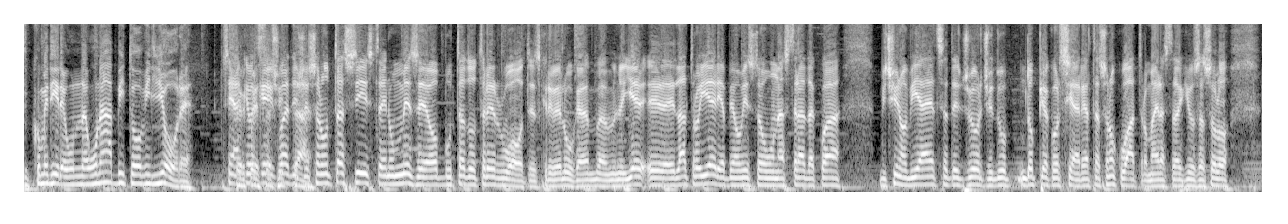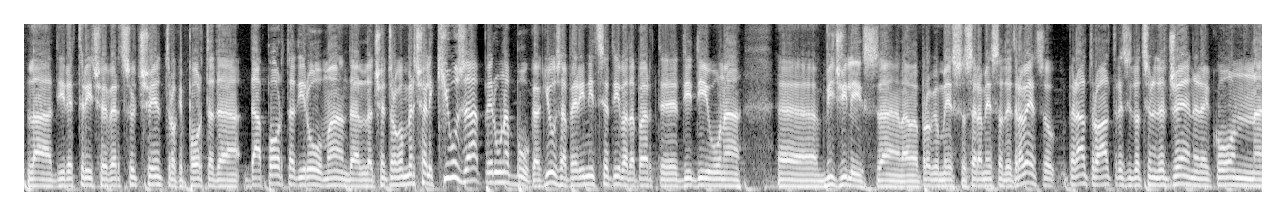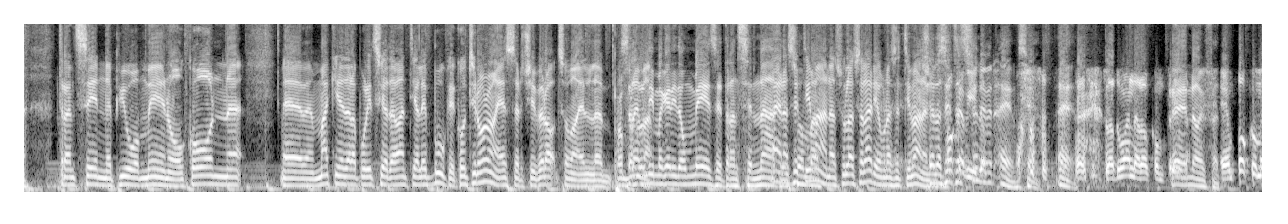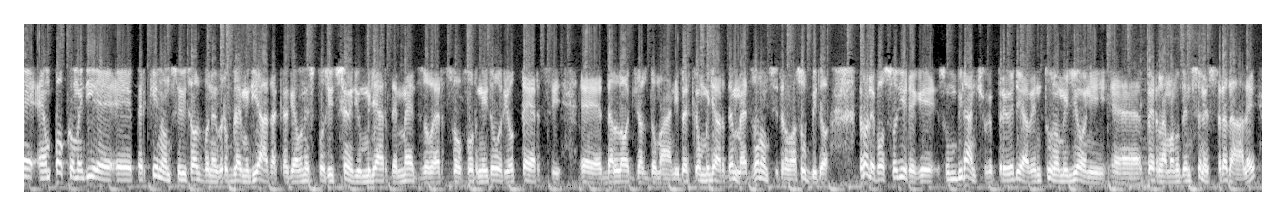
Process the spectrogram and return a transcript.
come dire, un, un abito migliore? Sì, anche perché qua dice sono un tassista in un mese ho buttato tre ruote, scrive Luca. Eh, l'altro ieri abbiamo visto una strada qua vicino via Elsa De Giorgi, doppia corsia, in realtà sono quattro, ma era stata chiusa solo la direttrice verso il centro che porta da, da Porta di Roma, dal centro commerciale, chiusa per una buca, chiusa per iniziativa da parte di, di una eh, vigilessa, proprio messo, si era messa di traverso. Peraltro altre situazioni del genere con transenne più o meno, con eh, macchine della polizia davanti alle buche. Continuano a esserci però insomma il problema Stanno lì magari da un mese transennati eh, una insomma... settimana sulla salaria una settimana. C'è la sensazione eh, sì, eh. la domanda l'ho compresa. Eh, no, è, un come, è, un po come, dire eh, perché non si risolvono i problemi di Atac che ha un'esposizione di un miliardo e mezzo verso fornitori o terzi eh, dall'oggi al domani perché un miliardo e mezzo non si trova subito. Però le posso dire che su un bilancio che prevedeva 21 milioni per la manutenzione stradale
